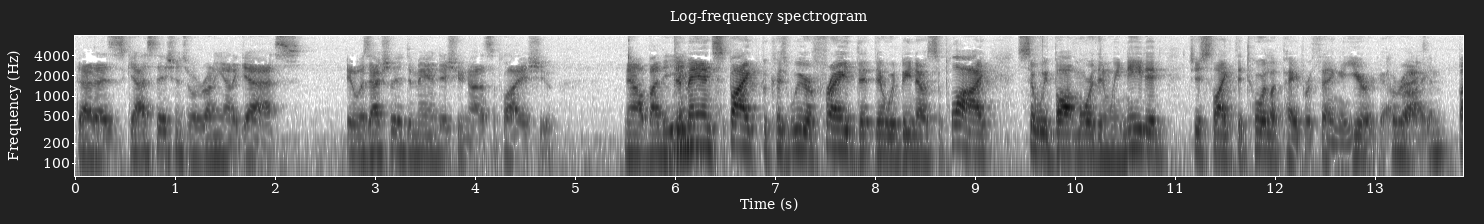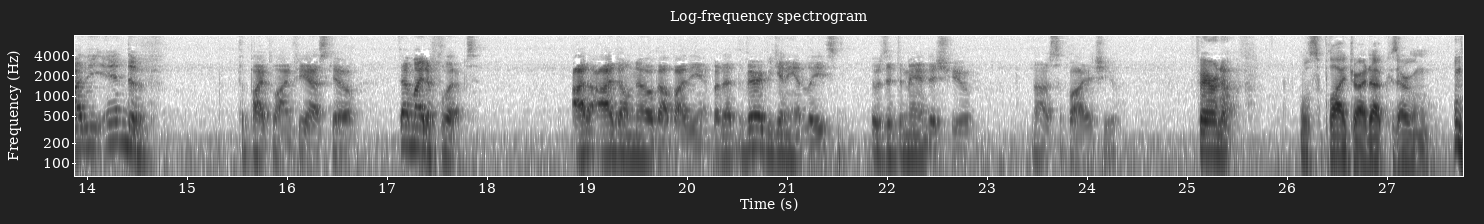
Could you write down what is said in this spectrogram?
that as gas stations were running out of gas, it was actually a demand issue, not a supply issue. Now, by the end- demand spiked because we were afraid that there would be no supply, so we bought more than we needed, just like the toilet paper thing a year ago. Correct. Right? And by the end of the pipeline fiasco, that might have flipped. I, I don't know about by the end, but at the very beginning, at least, it was a demand issue, not a supply issue. Fair enough. Well, supply dried up because everyone Well,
